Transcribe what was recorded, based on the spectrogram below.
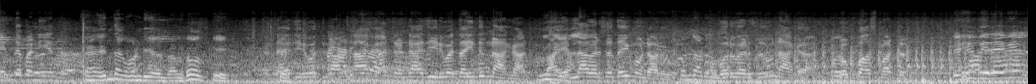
எந்த பண்டிகை எந்த பண்டிகை இருந்தாலும் ஓகே. ரெண்டாயிரத்தி இருபத்தி நாலு நாங்கள் ரெண்டாயிரத்தி இருபத்தைந்தும் நாங்கள் நீங்க? எல்லா வருஷத்தையும் கொண்டாடுவோம். கொண்டாடுவோம். ஒவ்வொரு வருஷமும் நாங்கள் டொப்பாஸ் மட்டும் வெகு விரைவில்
